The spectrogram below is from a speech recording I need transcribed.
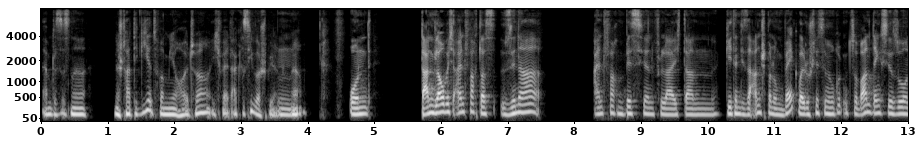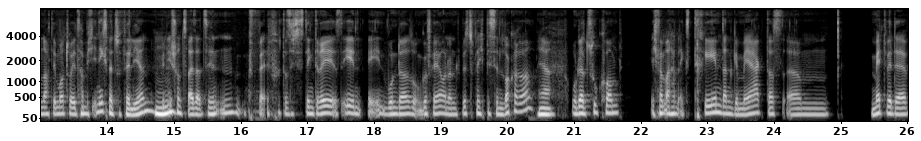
ähm, das ist eine, eine Strategie jetzt von mir heute. Ich werde aggressiver spielen. Mhm. Ja. Und dann glaube ich einfach, dass Sinner einfach ein bisschen vielleicht dann geht dann diese Anspannung weg, weil du stehst mit dem Rücken zur Wand, denkst dir so nach dem Motto, jetzt habe ich eh nichts mehr zu verlieren, Mhm. bin eh schon zwei Sätze hinten, dass ich das Ding drehe, ist eh, ein- eh ein Wunder so ungefähr und dann bist du vielleicht ein bisschen lockerer ja. und dazu kommt, ich fand, man hat extrem dann gemerkt, dass ähm, Medvedev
